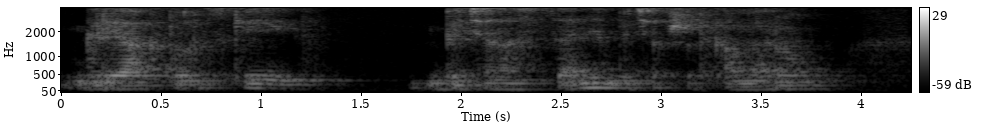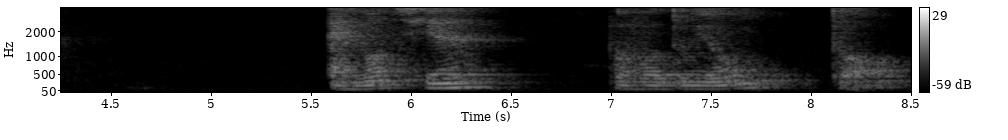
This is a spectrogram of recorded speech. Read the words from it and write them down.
gry aktorskiej, bycia na scenie, bycia przed kamerą. Emocje powodują to,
